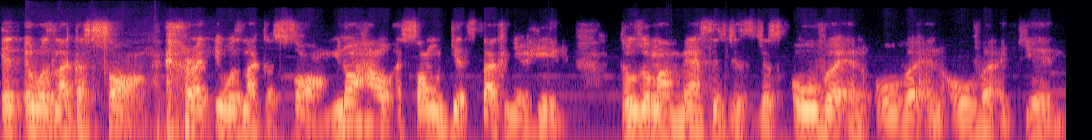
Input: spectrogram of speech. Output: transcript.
it, it was like a song, right? It was like a song. You know how a song would get stuck in your head? Those were my messages just over and over and over again.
